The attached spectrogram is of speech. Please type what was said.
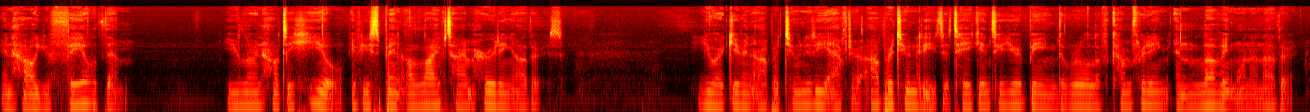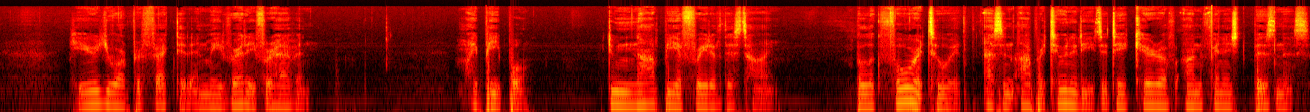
and how you failed them. You learn how to heal if you spent a lifetime hurting others. You are given opportunity after opportunity to take into your being the role of comforting and loving one another. Here you are perfected and made ready for heaven. My people, do not be afraid of this time, but look forward to it as an opportunity to take care of unfinished business,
